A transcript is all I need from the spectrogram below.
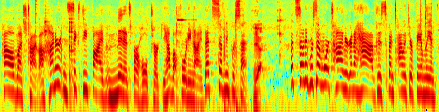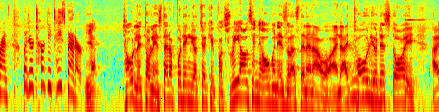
how much time? 165 minutes for a whole turkey. How about 49? That's 70%. Yeah. That's 70% more time you're gonna have to spend time with your family and friends, but your turkey tastes better. Yeah, totally, totally. Instead of putting your turkey for three hours in the oven, it's less than an hour. And I told you this story. I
